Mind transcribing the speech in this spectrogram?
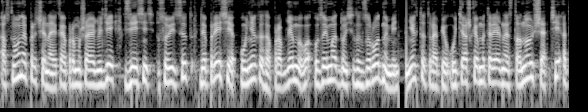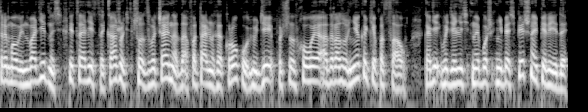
Основная причина, якая прымушае людзей здзейсніць суіцид, дэпрэсія, у некага праблемы ва ўзаемаадносінах з роднымі. Нехта трапіў у цяжкае матэрыяльнае становішча ці атрымаў інваліднасць. Спецыялісты кажуць, што звычайна да фатальнага кроку людзей падштурхоўвае адразу некалькі падстаў. Калі выдзеліць найбольш небяспечныя перыяды,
